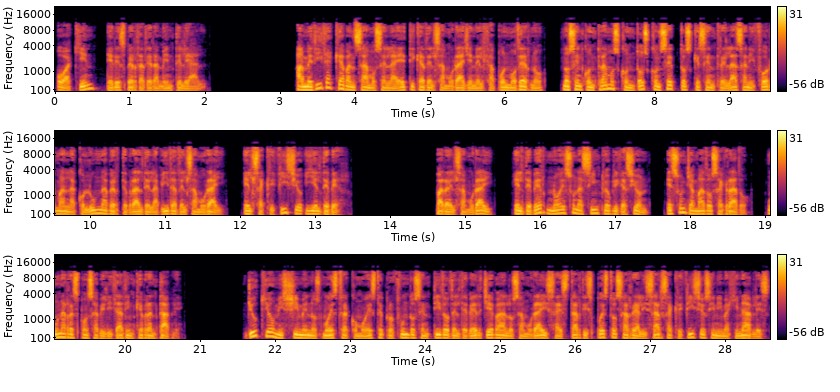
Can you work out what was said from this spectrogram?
o a quién eres verdaderamente leal? A medida que avanzamos en la ética del samurái en el Japón moderno, nos encontramos con dos conceptos que se entrelazan y forman la columna vertebral de la vida del samurái, el sacrificio y el deber. Para el samurái, el deber no es una simple obligación, es un llamado sagrado, una responsabilidad inquebrantable. Yukio Mishime nos muestra cómo este profundo sentido del deber lleva a los samuráis a estar dispuestos a realizar sacrificios inimaginables,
